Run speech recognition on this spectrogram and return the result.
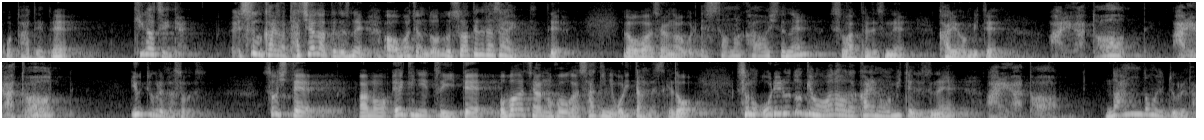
こう立てて気が付いてすぐ彼が立ち上がってですね「あおばあちゃんどうぞ座ってください」って言っておばあちゃんが嬉しそうな顔してね座ってですね彼を見て「ありがとう」って「ありがとう」って言ってくれたそうです。そしてあの駅に着いておばあちゃんの方が先に降りたんですけどその降りる時もわざわざ彼のを見てですね「ありがとう」何度も言ってくれた。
